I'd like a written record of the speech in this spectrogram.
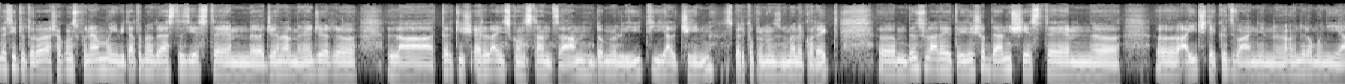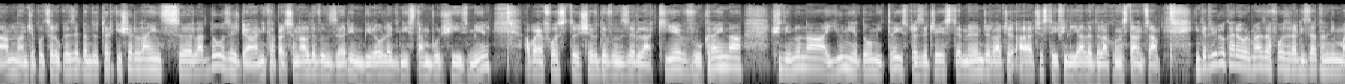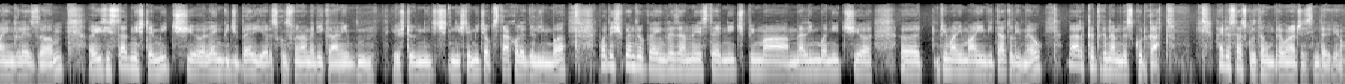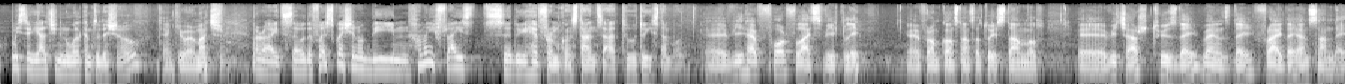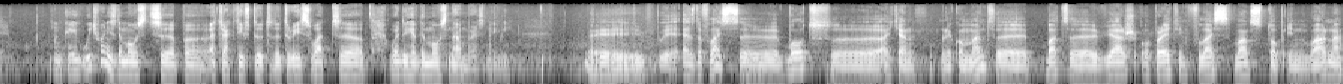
Bun găsit tuturor, așa cum spuneam, invitatul meu de astăzi este mm, general manager uh, la Turkish Airlines Constanța, domnul Liit Yalcin, sper că pronunț numele corect. Uh, dânsul are 38 de ani și este mm, uh, aici de câțiva ani în, în România. A început să lucreze pentru Turkish Airlines la 20 de ani ca personal de vânzări în birourile din Istanbul și Izmir, apoi a fost șef de vânzări la Kiev, Ucraina și din luna iunie 2000 2013 este manager al acestei filiale de la Constanța. Interviul care urmează a fost realizat în limba engleză. Au existat niște mici uh, language barriers, cum spun americanii, eu știu, nici, niște mici obstacole de limbă. Poate și pentru că engleza nu este nici prima mea limbă, nici uh, uh prima limba a invitatului meu, dar cred că ne-am descurcat. Haideți să ascultăm împreună acest interviu. Mr. Yalcin, and welcome to the show. Thank you very much. All right. So the first question would be, um, how many flights uh, do you have from Constanza to, to Istanbul? Uh, we have four flights weekly uh, from Constanza to Istanbul, uh, which are Tuesday, Wednesday, Friday, and Sunday. Okay, which one is the most uh, attractive to, to the tourists? What, uh, where do you have the most numbers, maybe? as the flights both I can recommend. Uh, but uh, we are operating flights one stop in Varna.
